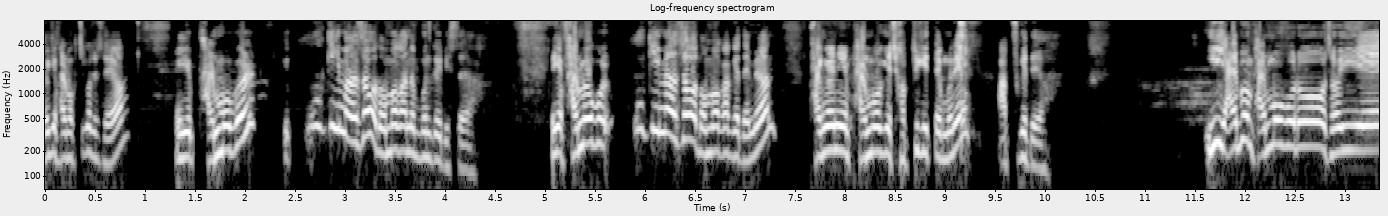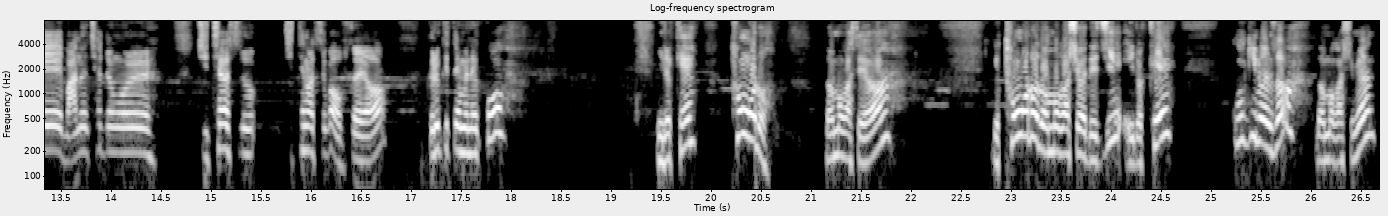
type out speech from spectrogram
여기 발목 찍어주세요. 여기 발목을 꾸기면서 넘어가는 분들이 있어요. 이게 발목을 꾸기면서 넘어가게 되면 당연히 발목이 접히기 때문에 아프게 돼요. 이 얇은 발목으로 저희의 많은 체중을 지탱할 수 지탱할 수가 없어요. 그렇기 때문에 꼭 이렇게 통으로 넘어가세요. 통으로 넘어가셔야 되지 이렇게 꾸기면서 넘어가시면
